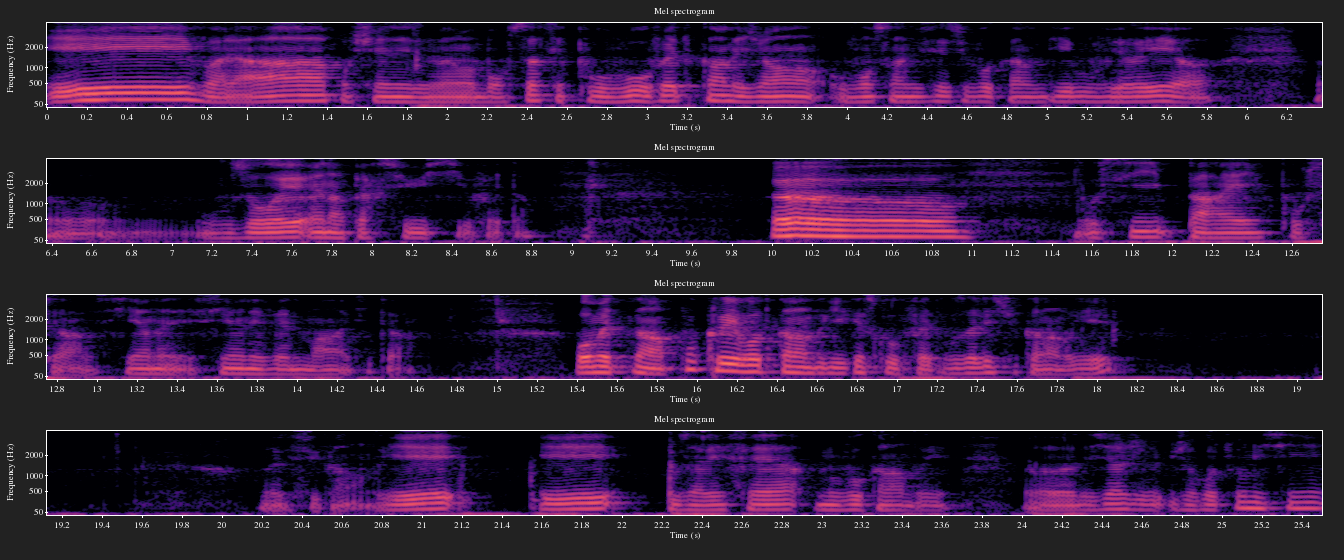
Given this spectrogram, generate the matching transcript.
Et voilà, prochain événement. Bon, ça c'est pour vous. En fait, quand les gens vont s'enregistrer sur vos calendriers, vous verrez, euh, euh, vous aurez un aperçu ici, au fait. Hein. Euh, aussi, pareil pour ça, si a, si un événement, etc. Bon, maintenant, pour créer votre calendrier, qu'est-ce que vous faites? Vous allez sur calendrier. Vous allez sur calendrier et vous allez faire nouveau calendrier. Euh, déjà, je, retourne ici.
